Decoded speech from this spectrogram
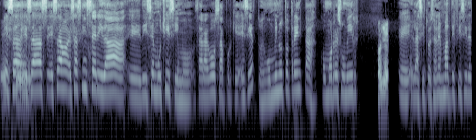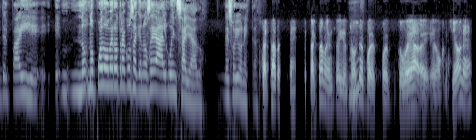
Esa, Este, esas- esa, esa sinceridad eh, dice muchísimo, Zaragoza, porque es cierto, en un minuto treinta, cómo resumir oye eh, las situaciones más difíciles del país, eh, eh, no, no puedo ver otra cosa que no sea algo ensayado, de soy honesta. Exactamente, exactamente. Y entonces, pues, pues tú ves eh, en ocasiones,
